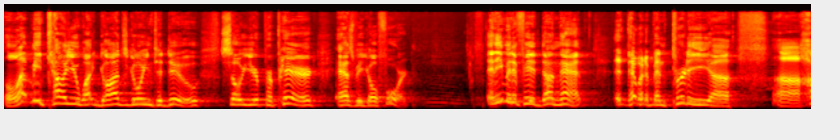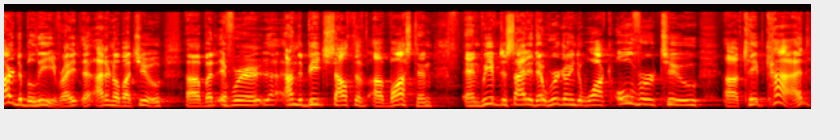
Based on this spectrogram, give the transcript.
let me tell you what God's going to do so you're prepared as we go forward. And even if he had done that, that would have been pretty uh, uh, hard to believe, right? I don't know about you, uh, but if we're on the beach south of, of, Boston and we've decided that we're going to walk over to uh, Cape Cod,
